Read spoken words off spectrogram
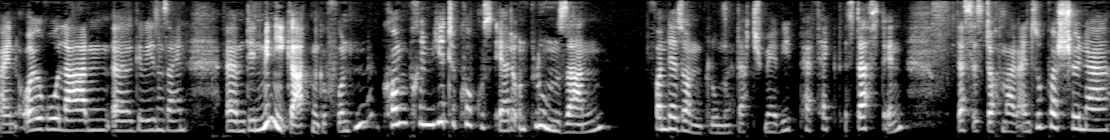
ein Euro-Laden äh, gewesen sein, ähm, den Minigarten gefunden. Komprimierte Kokoserde und Blumensamen von der Sonnenblume. Dachte ich mir, wie perfekt ist das denn? Das ist doch mal ein super schöner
